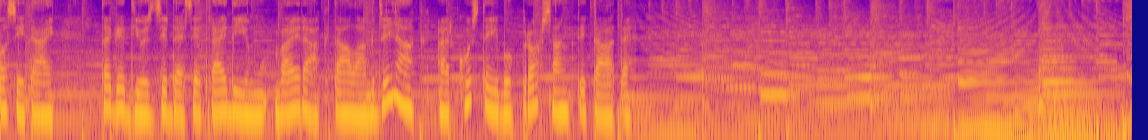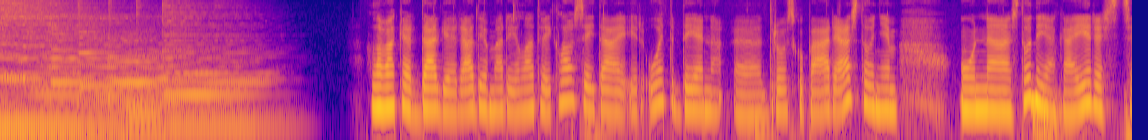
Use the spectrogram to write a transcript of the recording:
klausītāji! Tagad jūs dzirdēsiet raidījumu vairāk, tālāk, dziļāk ar kustību prosanktitāte. Labvakar, darbie radījumi, arī Latvijas klausītāji. Ir otrdiena, eh, drusku pāri astoņiem. Un uh, studijā, kā ierasts,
